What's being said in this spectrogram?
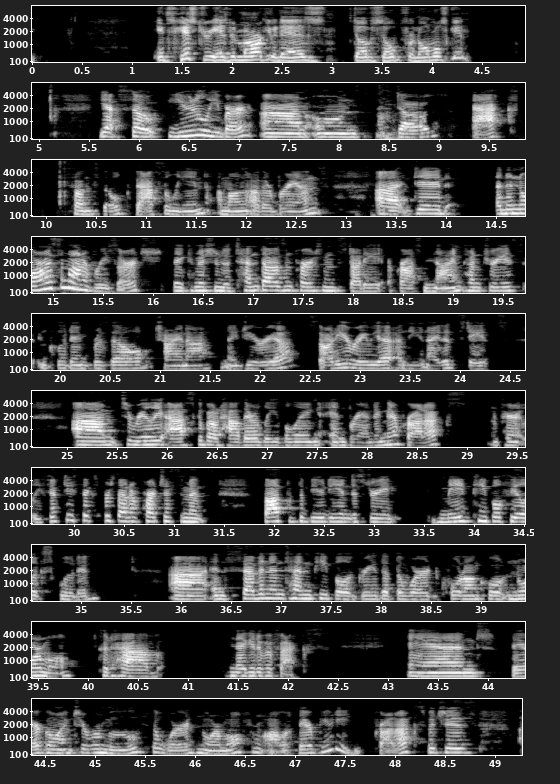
its history has been marketed as Dove soap for normal skin. Yes, so Unilever um, owns Dove, Axe, Sunsilk, Vaseline, among other brands. Uh, did an enormous amount of research. They commissioned a 10,000 person study across nine countries, including Brazil, China, Nigeria, Saudi Arabia, and the United States, um, to really ask about how they're labeling and branding their products. Apparently, 56% of participants thought that the beauty industry made people feel excluded. Uh, and seven in 10 people agreed that the word quote unquote normal could have negative effects and they are going to remove the word normal from all of their beauty products, which is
